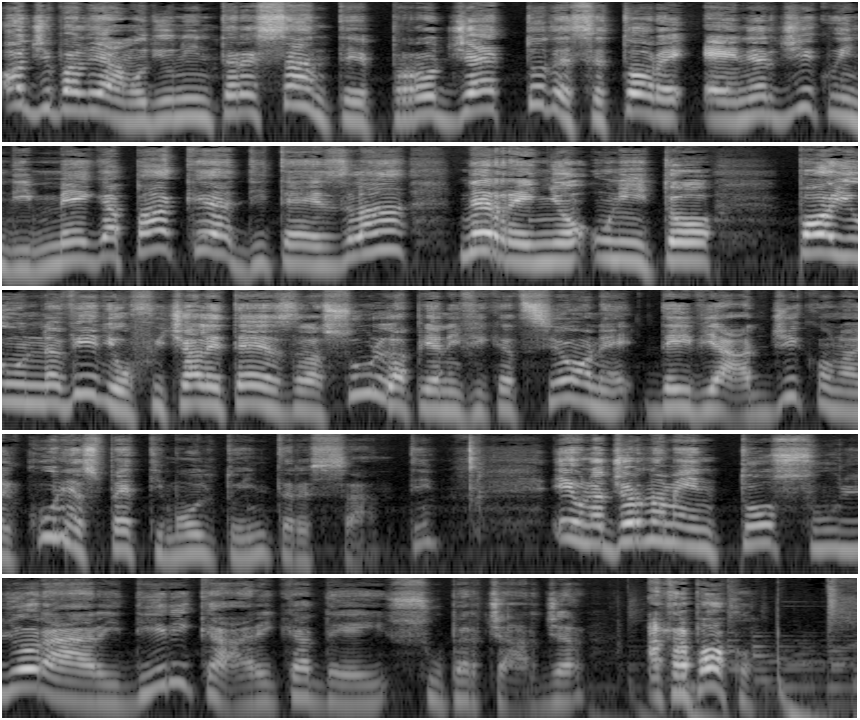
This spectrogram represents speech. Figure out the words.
Oggi parliamo di un interessante progetto del settore energy, quindi Megapack di Tesla nel Regno Unito. Poi un video ufficiale Tesla sulla pianificazione dei viaggi con alcuni aspetti molto interessanti e un aggiornamento sugli orari di ricarica dei supercharger. A tra poco!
